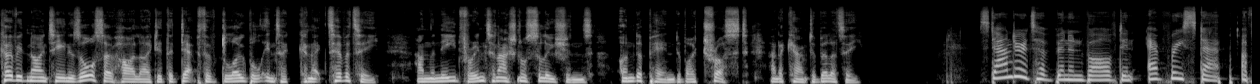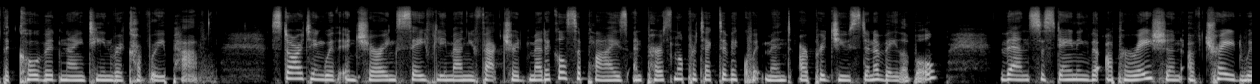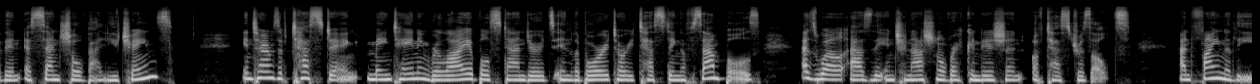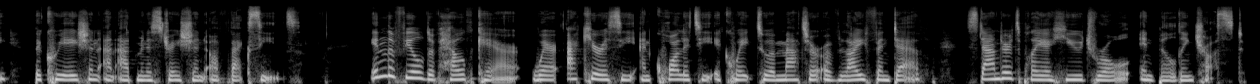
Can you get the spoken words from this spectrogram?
COVID 19 has also highlighted the depth of global interconnectivity and the need for international solutions underpinned by trust and accountability. Standards have been involved in every step of the COVID 19 recovery path starting with ensuring safely manufactured medical supplies and personal protective equipment are produced and available, then sustaining the operation of trade within essential value chains. In terms of testing, maintaining reliable standards in laboratory testing of samples, as well as the international recognition of test results. And finally, the creation and administration of vaccines. In the field of healthcare, where accuracy and quality equate to a matter of life and death, standards play a huge role in building trust.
